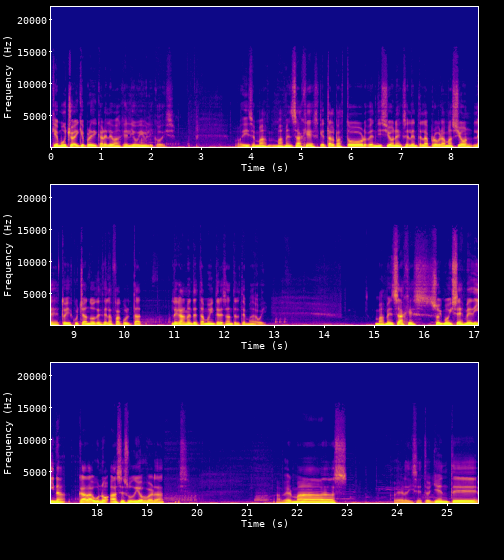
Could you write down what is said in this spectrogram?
Que mucho hay que predicar el evangelio bíblico, dice. Dice más, más mensajes. ¿Qué tal, pastor? Bendiciones, excelente la programación. Les estoy escuchando desde la facultad. Legalmente está muy interesante el tema de hoy. Más mensajes. Soy Moisés Medina. Cada uno hace su Dios, ¿verdad? A ver más. A ver, dice este oyente.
